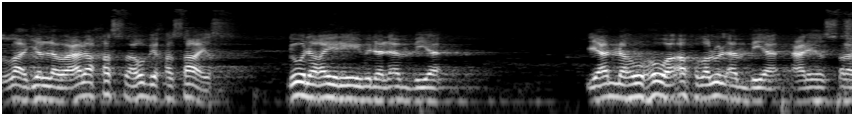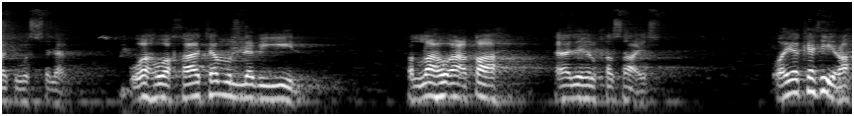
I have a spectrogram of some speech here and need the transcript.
الله جل وعلا خصه بخصائص دون غيره من الأنبياء. لأنه هو أفضل الأنبياء عليه الصلاة والسلام وهو خاتم النبيين. فالله أعطاه هذه الخصائص. وهي كثيرة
